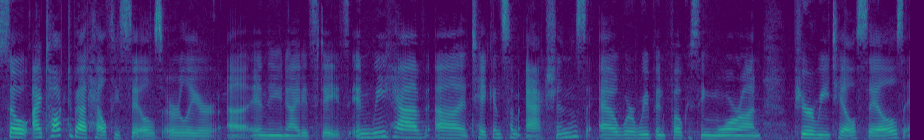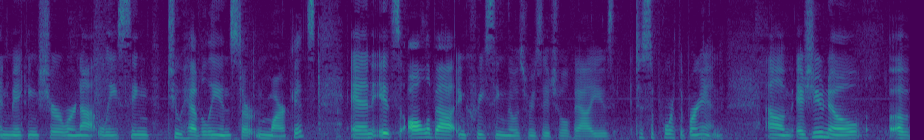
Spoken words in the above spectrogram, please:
So I talked about healthy sales earlier uh, in the United States, and we have uh, taken some actions uh, where we've been focusing more on pure retail sales and making sure we're not leasing too heavily in certain markets. And it's all about increasing those residual values to support the brand. Um, as you know, a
